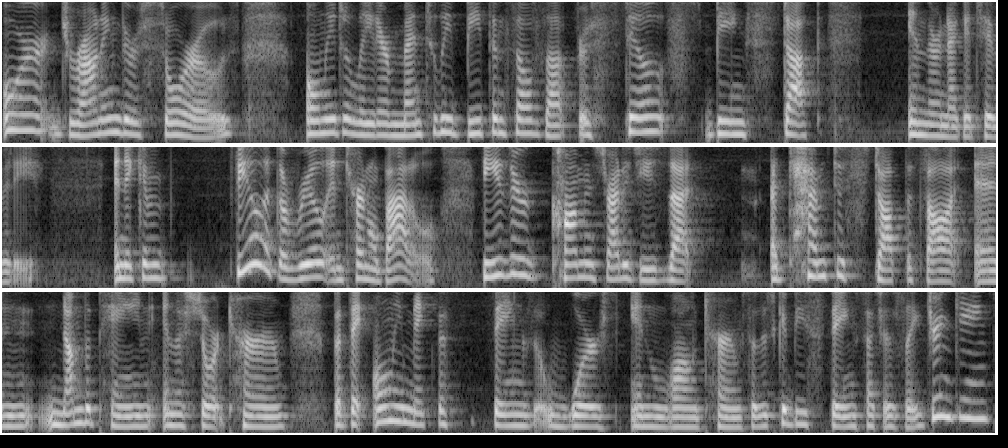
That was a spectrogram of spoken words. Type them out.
or drowning their sorrows, only to later mentally beat themselves up for still being stuck in their negativity. And it can feel like a real internal battle. These are common strategies that attempt to stop the thought and numb the pain in the short term, but they only make the things worse in long term. So this could be things such as like drinking,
